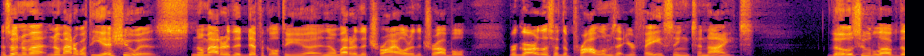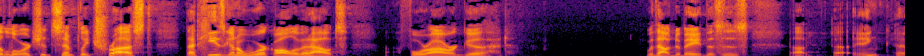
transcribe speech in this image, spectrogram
And so, no, ma- no matter what the issue is, no matter the difficulty, uh, no matter the trial or the trouble, regardless of the problems that you're facing tonight. Those who love the Lord should simply trust that He's going to work all of it out for our good. Without debate, this is uh, uh, in, uh,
